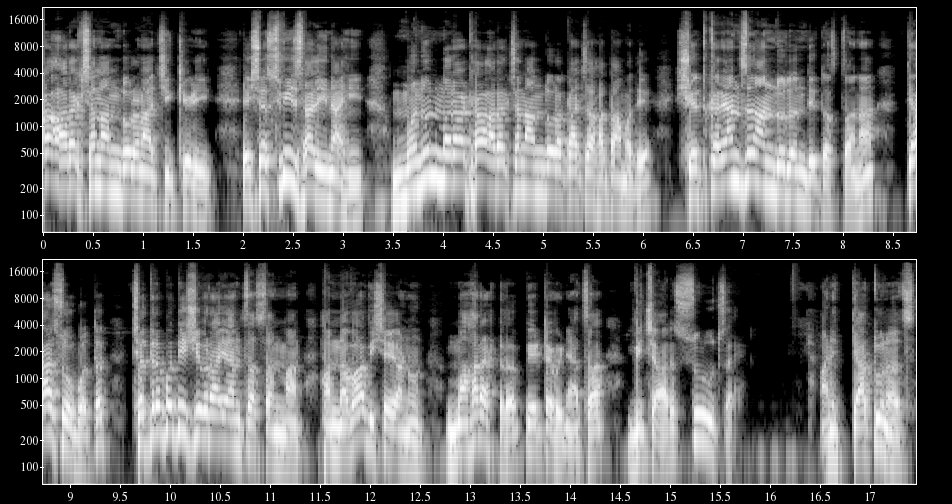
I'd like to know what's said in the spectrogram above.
आरक्षण आंदोलनाची खेळी यशस्वी झाली नाही. म्हणून मराठा आरक्षण आंदोलकाच्या हातामध्ये शेतकऱ्यांचं आंदोलन देत असताना त्यासोबतच छत्रपती शिवरायांचा सन्मान हा नवा विषय आणून महाराष्ट्र पेटविण्याचा विचार सुरूच आहे. आणि त्यातूनच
